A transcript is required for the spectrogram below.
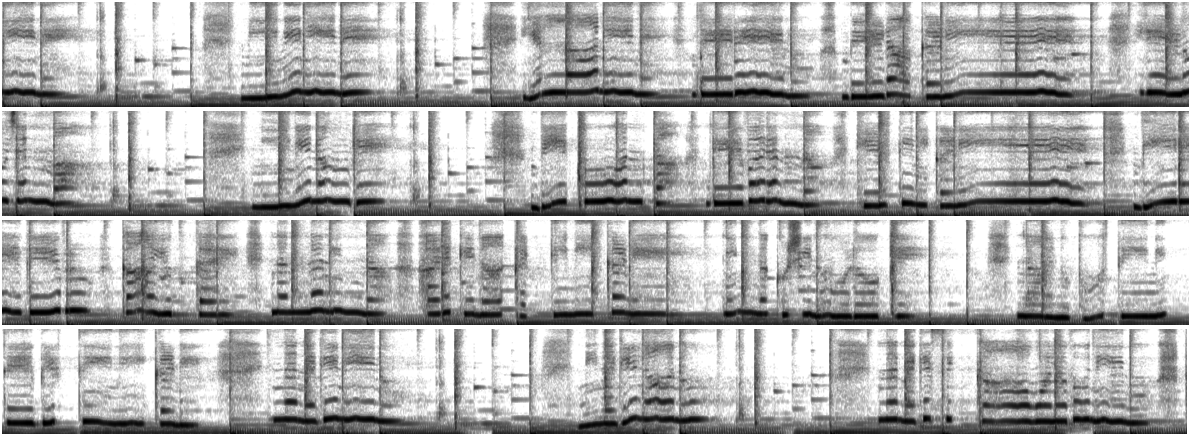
ಬೇಕು ಅಂತ ದೇವರನ್ನ ಕೇಳ್ತೀನಿ ಕಣೇ. ಬೇರೆ ದೇವ್ರು ಕಾಯುತ್ತಾರೆ, ನನ್ನ ನಿನ್ನ ಹರಕೆನ ಕಟ್ಟಿನಿ ಕಣೇ. ನಿನ್ನ ಖುಷಿ ನೋಡೋಕೆ ನಾನು ಪೂರ್ತಿ ನಿದ್ದೆ ಬಿಡ್ತೀನಿ ಕಣೆ. ನನಗೆ ನೀನು, ನಿನಗೆ ನಾನು, ನನಗೆ ಸಿಕ್ಕ ಒಳವು ನೀನು.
